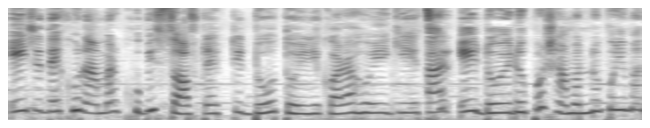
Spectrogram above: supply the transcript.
এই যে দেখুন, আমার খুবই সফট একটি ডো তৈরি করা হয়ে গিয়েছে। আর এই ডোয়ের উপর সামান্য পরিমাণ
